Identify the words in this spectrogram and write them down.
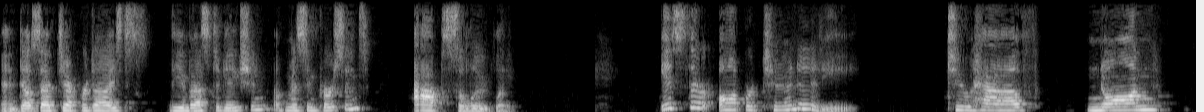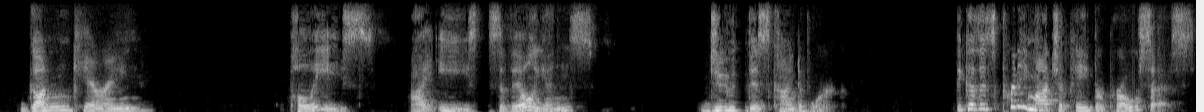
And does that jeopardize the investigation of missing persons? Absolutely. Is there opportunity to have non gun carrying police, i.e., civilians, do this kind of work? Because it's pretty much a paper process.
